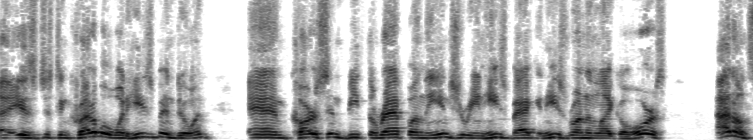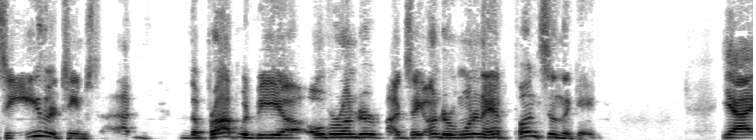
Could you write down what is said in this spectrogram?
uh, is just incredible what he's been doing. And Carson beat the rap on the injury, and he's back and he's running like a horse. I don't see either team's. Uh, the prop would be uh, over under, I'd say under one and a half punts in the game. Yeah,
